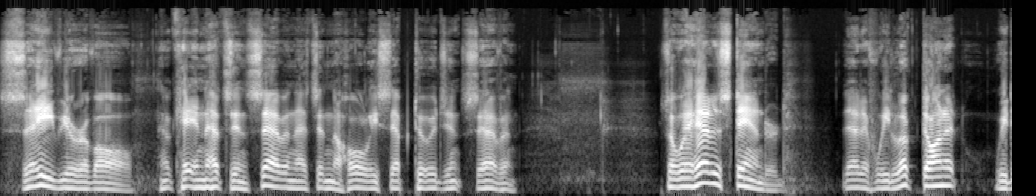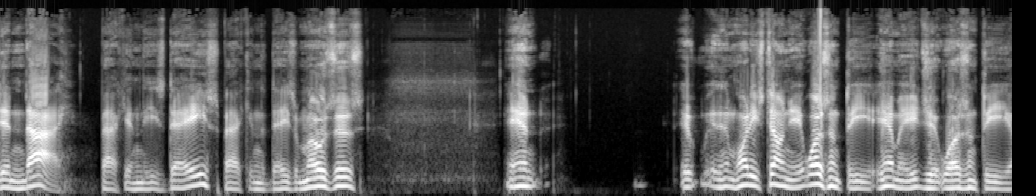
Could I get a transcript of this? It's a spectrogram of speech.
Savior of all. Okay, and that's in 7. That's in the Holy Septuagint 7. So we had a standard that if we looked on it, we didn't die back in these days, back in the days of Moses. And it, and what he's telling you, it wasn't the image, it wasn't the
